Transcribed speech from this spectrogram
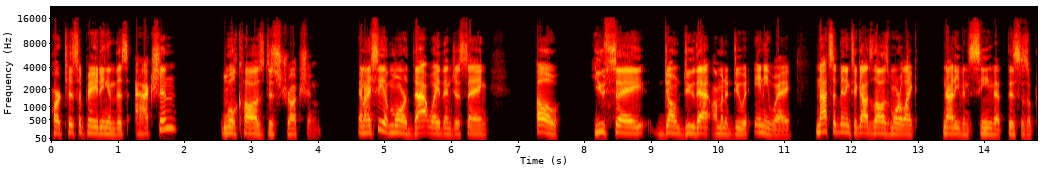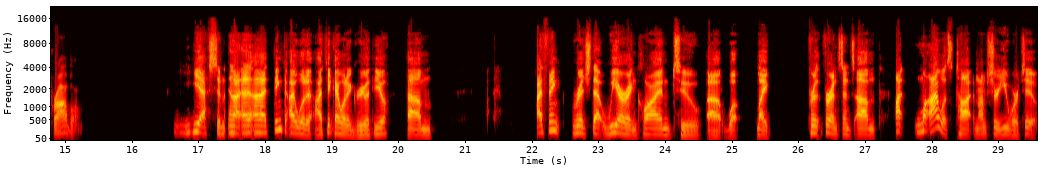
participating in this action Mm. will cause destruction. And I see it more that way than just saying, oh, you say don't do that. I'm going to do it anyway. Not submitting to God's law is more like not even seeing that this is a problem. Yes, and, and I and I think I would I think I would agree with you. Um, I think Rich that we are inclined to uh what like for for instance um I my, I was taught and I'm sure you were too.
